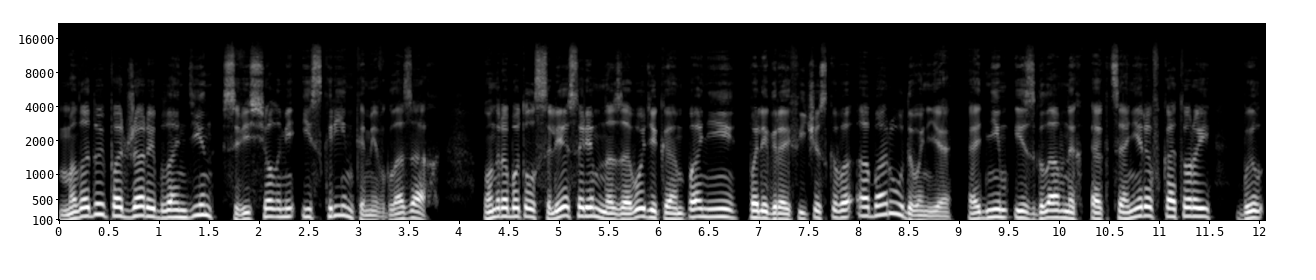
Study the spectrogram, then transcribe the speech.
молодой поджарый блондин с веселыми искринками в глазах. Он работал слесарем на заводе компании полиграфического оборудования, одним из главных акционеров которой был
